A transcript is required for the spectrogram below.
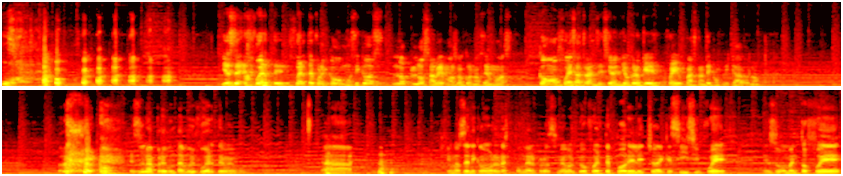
Y es, fuerte, es fuerte porque como músicos lo, sabemos, lo conocemos. ¿Cómo fue esa transición? Yo creo que fue bastante complicado, ¿no? Es una pregunta muy fuerte, Memo. Ah, que no sé ni cómo responder, pero sí me golpeó fuerte por el hecho de que sí, sí fue, en su momento fue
